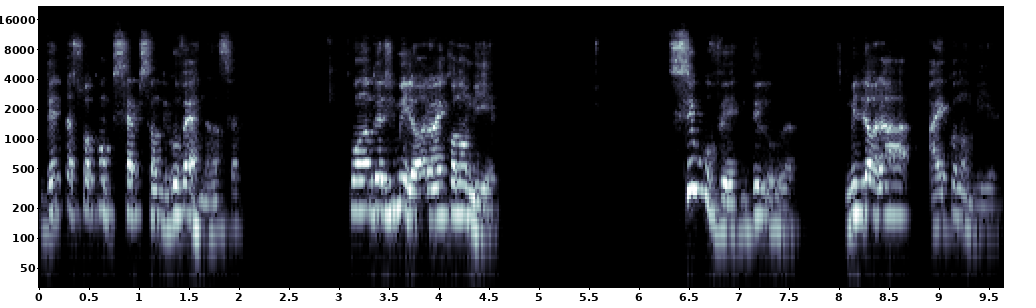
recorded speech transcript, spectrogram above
dentro da sua concepção de governança quando eles melhoram a economia. Se o governo de Lula melhorar a economia,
